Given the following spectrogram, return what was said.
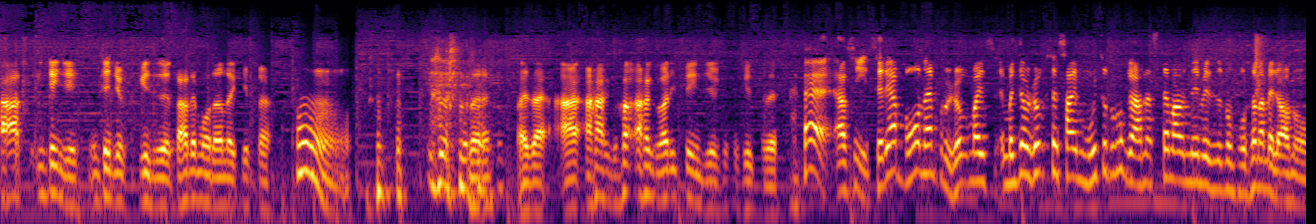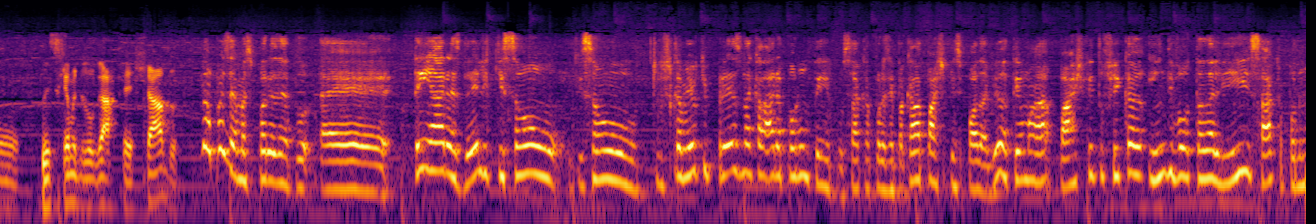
Ah, entendi, entendi o que quis dizer. Tava demorando aqui pra. Hum. Né? Mas a- a- agora, entendi o que você quis dizer. É, assim, seria bom, né, pro jogo, mas, mas é um jogo que você sai muito do lugar, né? O sistema Nemesis não funciona melhor num, esquema de lugar fechado. Não, pois é, mas por exemplo, é, tem áreas dele que são. que são. Tu fica meio que preso naquela área por um tempo, saca? Por exemplo, aquela parte principal da vila tem uma parte que tu fica indo e voltando ali, saca? Por um,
